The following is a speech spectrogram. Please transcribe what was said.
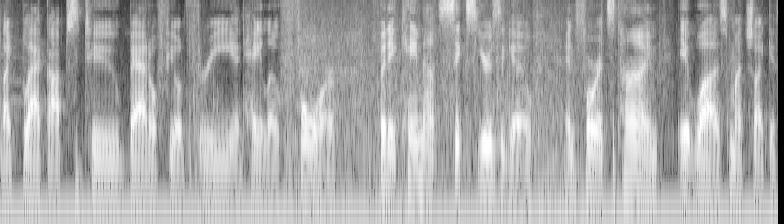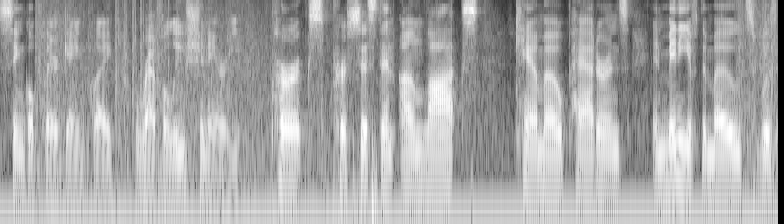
like Black Ops 2, Battlefield 3, and Halo 4, but it came out six years ago, and for its time, it was, much like its single-player gameplay, revolutionary. Perks, persistent unlocks, camo patterns, and many of the modes was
